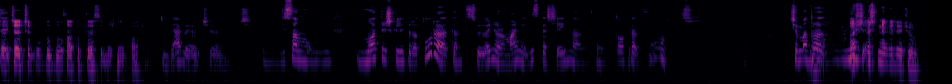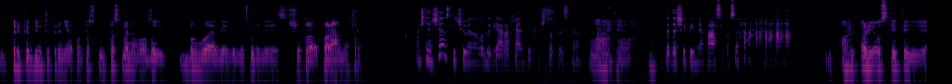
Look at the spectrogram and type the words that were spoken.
Taip. čia, čia galbūt dėl to, kad tu esi dažnai tokia. Tai be abejo, čia, čia visa mo- moteriška literatūra, ten svajonių romanai, viskas čia eina ant to, kad... Čia, man atrodo, ne... Aš, aš negalėčiau prikabinti prie nieko. Pas, pas mane labai banguoja mėgiami kūriniai šito parametro. aš net šiandien skaičiu vieną labai gerą fanfiką šitą prasme. A, ja. Bet aš šiaip jį nepasakosiu. Ha, ha, ha, ha. Ar, ar jau skaitai e,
